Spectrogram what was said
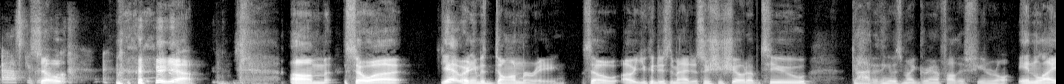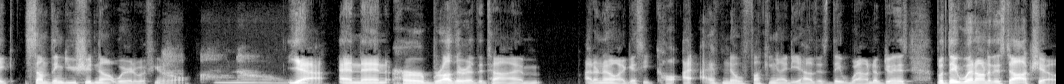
Ask your So- yeah. Um. So, uh, yeah, her name is Dawn Marie. So, uh, you can just imagine. So she showed up to, God, I think it was my grandfather's funeral in like something you should not wear to a funeral. Oh no. Yeah, and then her brother at the time, I don't know. I guess he called. I, I have no fucking idea how this they wound up doing this, but they went on to this talk show,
